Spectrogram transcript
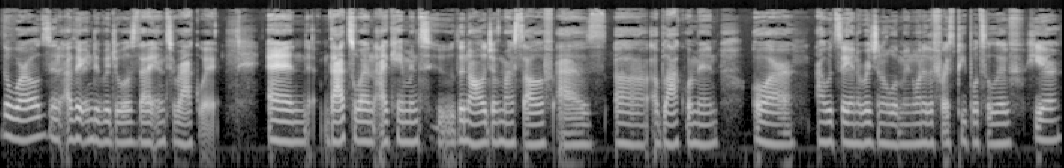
the worlds and other individuals that I interact with. And that's when I came into the knowledge of myself as a black woman, or I would say an original woman, one of the first people to live here.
